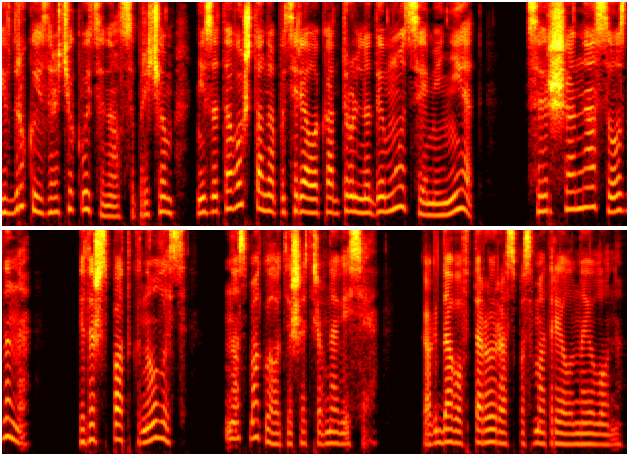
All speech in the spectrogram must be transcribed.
И вдруг ее зрачок вытянулся, причем не из-за того, что она потеряла контроль над эмоциями, нет, совершенно осознанно. Я даже споткнулась, но смогла удержать равновесие. Когда во второй раз посмотрела на Илону,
